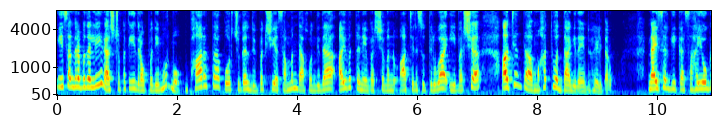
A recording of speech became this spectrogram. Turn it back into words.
ಈ ಸಂದರ್ಭದಲ್ಲಿ ರಾಷ್ಟ್ರಪತಿ ದ್ರೌಪದಿ ಮುರ್ಮು ಭಾರತ ಪೋರ್ಚುಗಲ್ ದ್ವಿಪಕ್ಷೀಯ ಸಂಬಂಧ ಹೊಂದಿದ ಐವತ್ತನೇ ವರ್ಷವನ್ನು ಆಚರಿಸುತ್ತಿರುವ ಈ ವರ್ಷ ಅತ್ಯಂತ ಮಹತ್ವದ್ದಾಗಿದೆ ಎಂದು ಹೇಳಿದರು. ನೈಸರ್ಗಿಕ ಸಹಯೋಗ,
